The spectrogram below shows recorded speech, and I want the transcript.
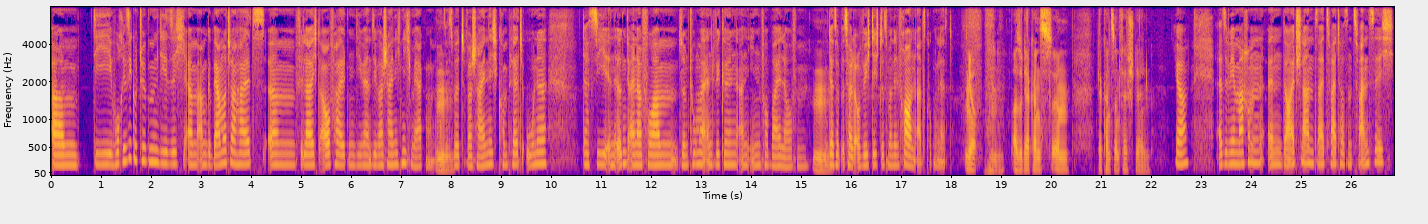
Ähm, die Hochrisikotypen, die sich ähm, am Gebärmutterhals ähm, vielleicht aufhalten, die werden sie wahrscheinlich nicht merken. Also mhm. Also es wird wahrscheinlich komplett ohne, dass sie in irgendeiner Form Symptome entwickeln, an ihnen vorbeilaufen. Mhm. Deshalb ist halt auch wichtig, dass man den Frauenarzt gucken lässt. Ja, mhm. also der kann es ähm, der kann's dann feststellen. Ja, also wir machen in Deutschland seit 2020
